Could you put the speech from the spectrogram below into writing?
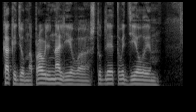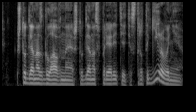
как идем, направо или налево, что для этого делаем – что для нас главное, что для нас в приоритете. Стратегирование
